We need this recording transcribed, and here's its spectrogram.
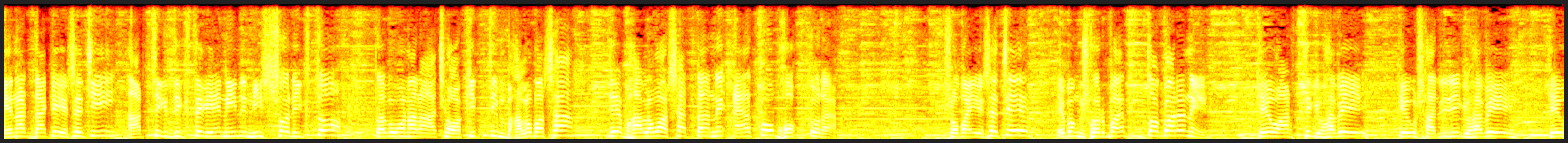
এনার ডাকে এসেছি আর্থিক দিক থেকে নিঃস্ব রিক্ত তবে ওনারা আছে অকৃত্রিম ভালোবাসা যে ভালোবাসার টানে এত ভক্তরা। সবাই এসেছে এবং সর্বান্তকরণে কেউ আর্থিকভাবে কেউ শারীরিকভাবে কেউ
